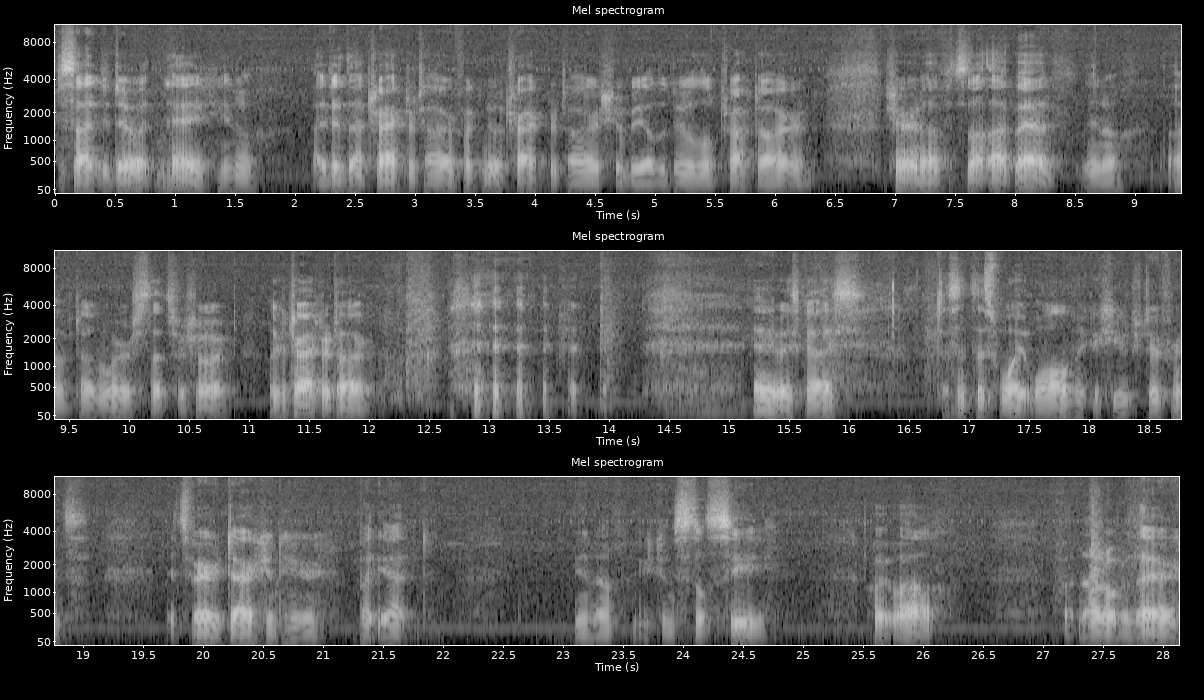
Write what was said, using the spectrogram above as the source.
decided to do it, and hey, you know, I did that tractor tire. If I can do a tractor tire, I should be able to do a little truck tire, and sure enough, it's not that bad, you know. I've done worse, that's for sure. Like a tractor tire. Anyways, guys, doesn't this white wall make a huge difference? It's very dark in here, but yet, you know, you can still see quite well. But not over there.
